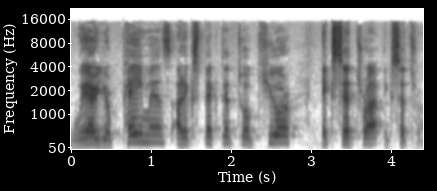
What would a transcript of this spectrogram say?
where your payments are expected to occur, etc., etc.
